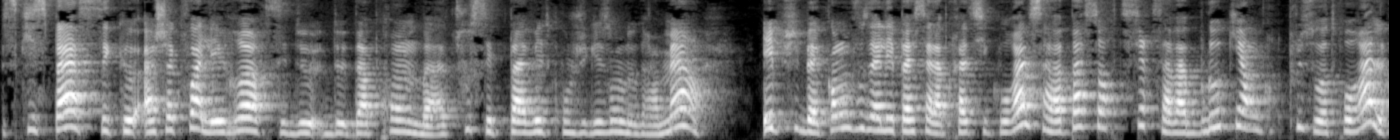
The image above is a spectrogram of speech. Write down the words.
ce qui se passe, c'est que à chaque fois, l'erreur, c'est d'apprendre bah, tous ces pavés de conjugaison de grammaire. Et puis, bah, quand vous allez passer à la pratique orale, ça va pas sortir, ça va bloquer encore plus votre oral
